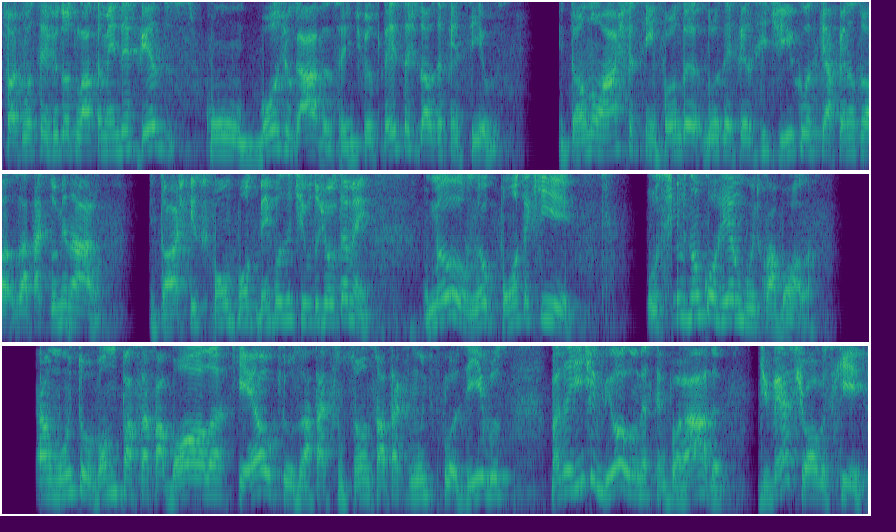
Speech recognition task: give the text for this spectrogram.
só que você viu do outro lado também defesas com boas jogadas. A gente viu três touchdowns defensivos. Então, não acho que, assim, foram duas defesas ridículas que apenas os ataques dominaram. Então, acho que isso foi um ponto bem positivo do jogo também. O meu, meu ponto é que os times não correram muito com a bola. Ficaram muito, vamos passar com a bola, que é o que os ataques funcionam, são ataques muito explosivos. Mas a gente viu ao longo dessa temporada diversos jogos que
